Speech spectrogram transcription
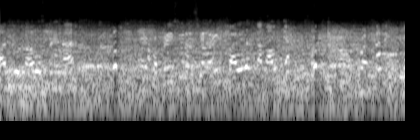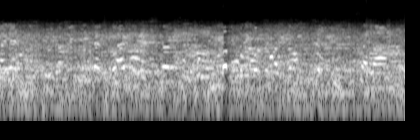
Na delikado na ako na. Ay, papreso na siya eh. Bayad na niya. Patarik bayad. Hindi nagkuhan. Salamat.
